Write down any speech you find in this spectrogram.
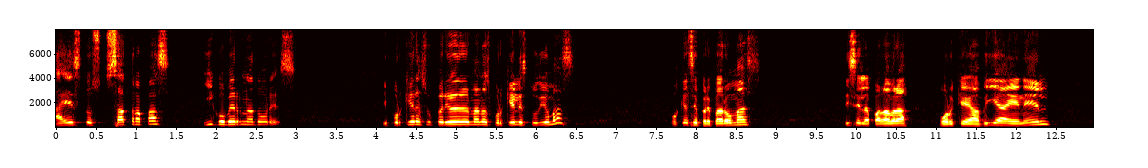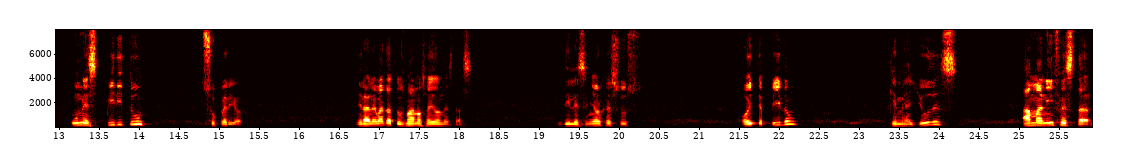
a estos sátrapas y gobernadores. ¿Y por qué era superior, hermanos? Porque él estudió más. Porque él se preparó más. Dice la palabra, porque había en él un espíritu superior. Mira, levanta tus manos ahí donde estás. Y dile, Señor Jesús, hoy te pido que me ayudes a manifestar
